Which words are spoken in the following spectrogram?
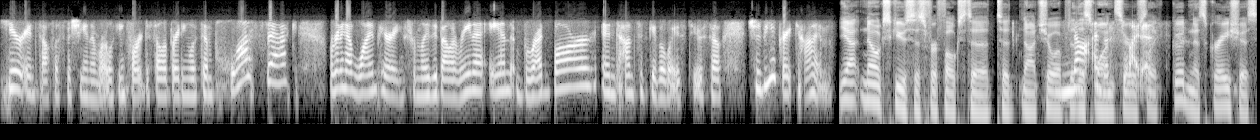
here in Southwest Michigan, and we're looking forward to celebrating with them. Plus, Zach, we're going to have wine pairings from Lazy Ballerina and Bread Bar and tons of giveaways too. So it should be a great time. Yeah, no excuses for folks to to not show up to not this one. Seriously, goodness gracious.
